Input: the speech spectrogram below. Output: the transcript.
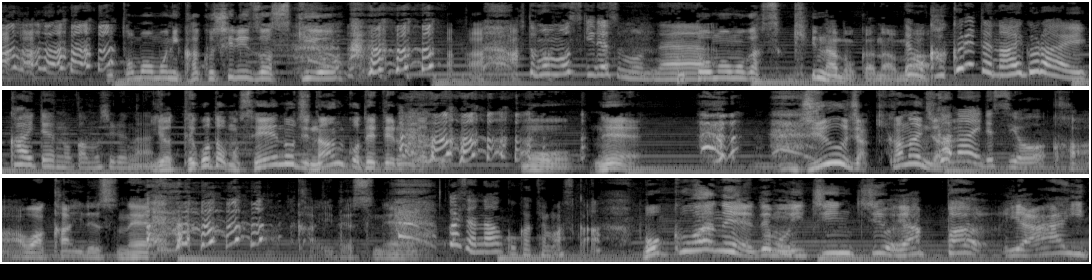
太ももに書くシリーズは好きよ。きですもんね。太ももが好きなのかな、まあ。でも隠れてないぐらい書いてんのかもしれない。いや、ってことはもう正の字何個出てるんだって。もう、ねえ。10じゃ効かないんじゃない聞かないですよ。か、若いですね。若いですね。深井さん何個書けますか？僕はね、でも一日はやっぱ、いやい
